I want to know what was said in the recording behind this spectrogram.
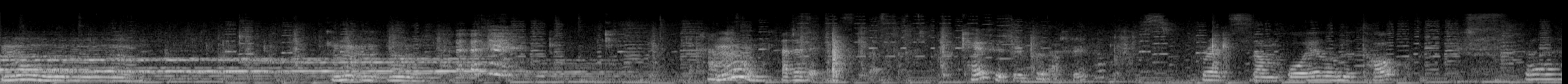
Mmm. Mmm. Mmm. How does it Carrot is really good actually. Spread some oil on the top. Uh,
